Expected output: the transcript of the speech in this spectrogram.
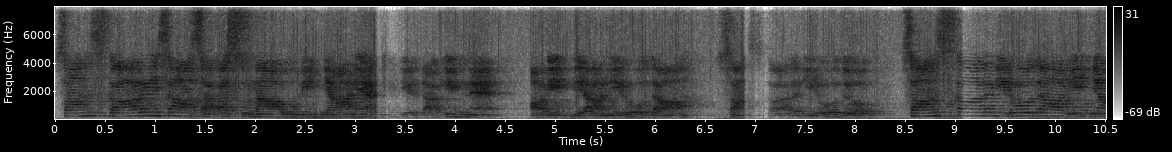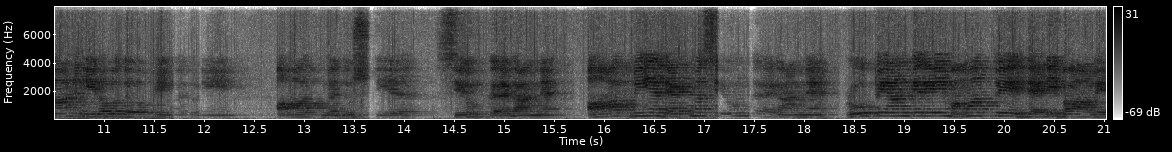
සංස්කාර නිසා සකස් වුණා වූ විඥානයන් හැටියට දකින්න අවිද්‍යා නිරෝධා සංස්කාර නිරෝධෝ. සංස්කාර නිරෝධා විඥාන නිරෝධෝ පින්වතුනි ආත්ම දෘෂ්ටිය සියුම් කරගන්න ආත්මීය දැක්ම සියුම් කරගන්න රූපයන් කෙරෙහි මමත්වයේ දැඩිභාවය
